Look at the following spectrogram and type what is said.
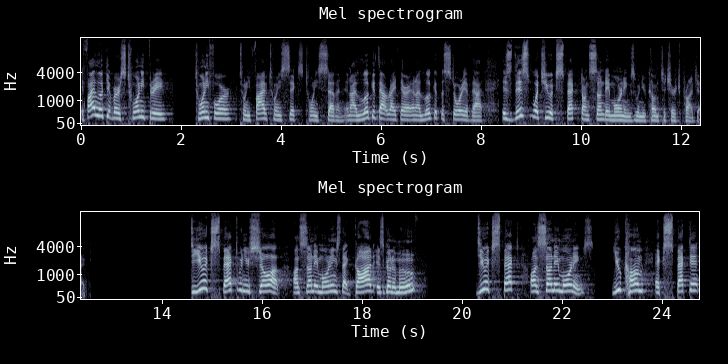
If I look at verse 23, 24, 25, 26, 27, and I look at that right there and I look at the story of that, is this what you expect on Sunday mornings when you come to Church Project? Do you expect when you show up on Sunday mornings that God is going to move? Do you expect on Sunday mornings you come expectant?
